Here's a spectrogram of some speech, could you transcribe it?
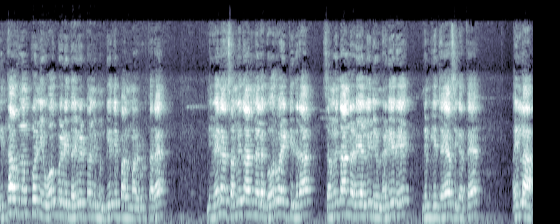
ಇಂಥವ್ರು ನಂಬ್ಕೊಂಡು ನೀವು ಹೋಗ್ಬೇಡಿ. ದಯವಿಟ್ಟು ನಿಮ್ಮನ್ನು ಬೀದಿ ಪಾಲು ಮಾಡಿಬಿಡ್ತಾರೆ. ನೀವೇನಾದ್ರು ಸಂವಿಧಾನ ಮೇಲೆ ಗೌರವ ಇಟ್ಟಿದ್ದೀರಾ? ಸಂವಿಧಾನದ ಅಡಿಯಲ್ಲಿ ನೀವು ನಡೀರಿ. ನಿಮಗೆ ಜಯ ಸಿಗತ್ತೆ. ಇಲ್ಲ,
